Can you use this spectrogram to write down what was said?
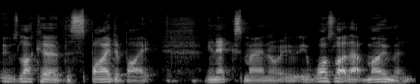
it was like a the spider bite in X Men, or it, it was like that moment.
